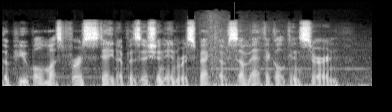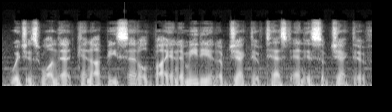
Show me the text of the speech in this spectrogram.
The pupil must first state a position in respect of some ethical concern, which is one that cannot be settled by an immediate objective test and is subjective.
